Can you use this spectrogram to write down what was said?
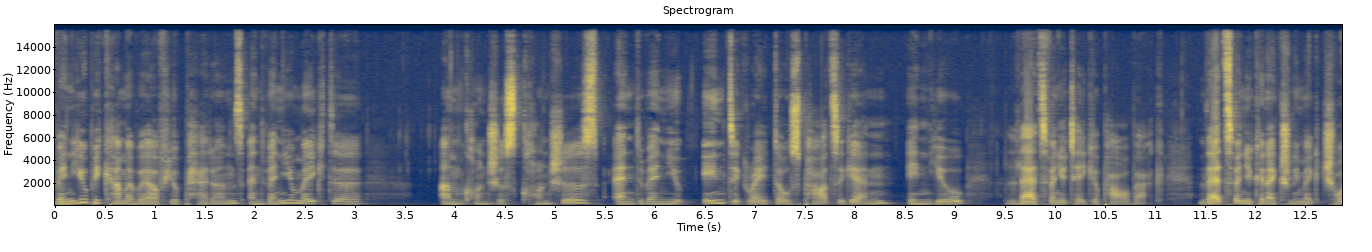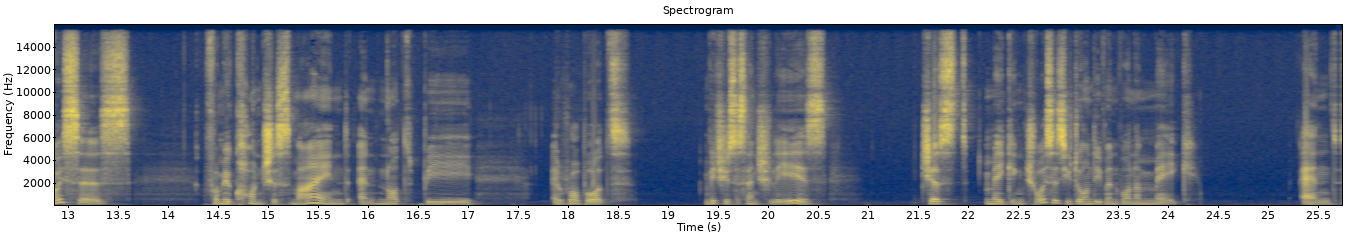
when you become aware of your patterns and when you make the unconscious conscious and when you integrate those parts again in you that's when you take your power back. That's when you can actually make choices from your conscious mind and not be a robot which is essentially is just making choices you don't even want to make and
